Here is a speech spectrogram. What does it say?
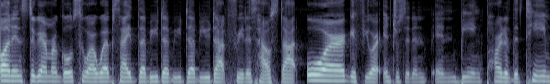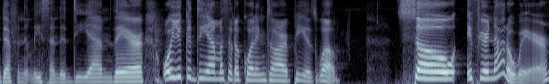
on Instagram or go to our website, www.fredashouse.org. If you are interested in, in being part of the team, definitely send a DM there. Or you could DM us at According to RP as well. So if you're not aware,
